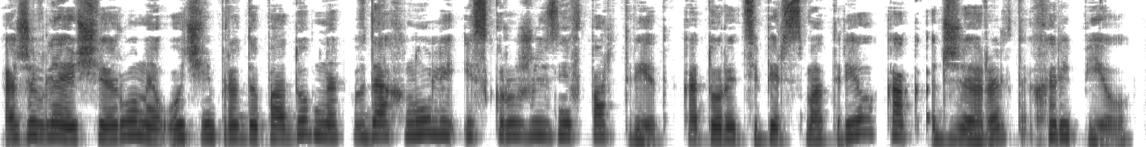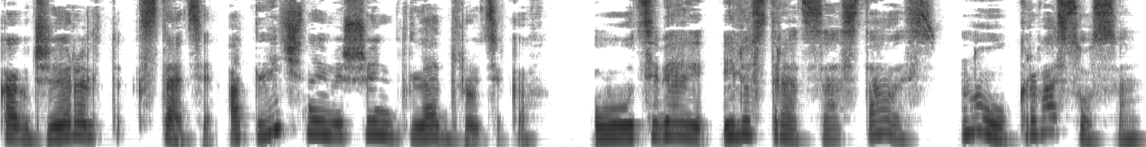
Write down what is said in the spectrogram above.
Оживляющие руны очень правдоподобно вдохнули искру жизни в портрет, который теперь смотрел, как Джеральд хрипел. Как Джеральд, кстати, отличная мишень для дротиков. «У тебя иллюстрация осталась? Ну, кровососа»,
